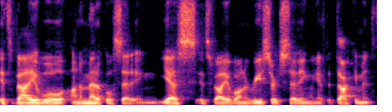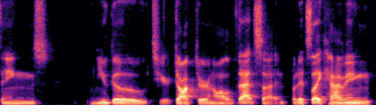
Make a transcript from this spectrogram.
it's valuable on a medical setting. Yes, it's valuable on a research setting when you have to document things, when you go to your doctor and all of that side. But it's like having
